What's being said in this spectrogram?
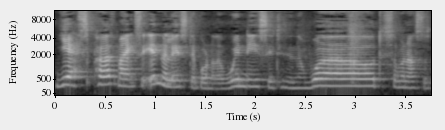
Yes, Perth makes it in the list of one of the windiest cities in the world. Someone else has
